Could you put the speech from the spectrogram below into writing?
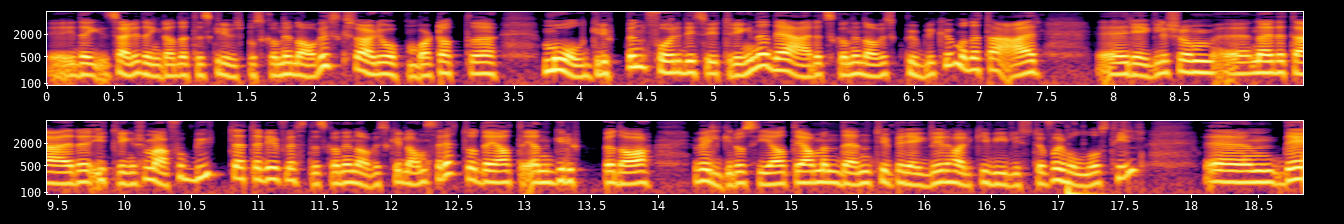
særlig i den grad dette skrives på skandinavisk, så er det jo åpenbart at målgruppen for disse ytringene, det er et skandinavisk publikum. Og dette er regler som Nei, dette er ytringer som er forbudt etter de fleste skandinaviske lands rett. Og det at en gruppe da velger å si at ja, men den type regler har ikke vi lyst til å forholde oss til, det,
